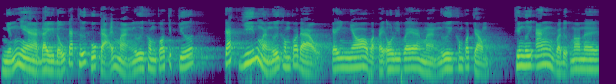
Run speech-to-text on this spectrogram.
những nhà đầy đủ các thứ của cải mà ngươi không có chất chứa, các giếng mà ngươi không có đào, cây nho và cây olive mà ngươi không có trồng, khi ngươi ăn và được no nê,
